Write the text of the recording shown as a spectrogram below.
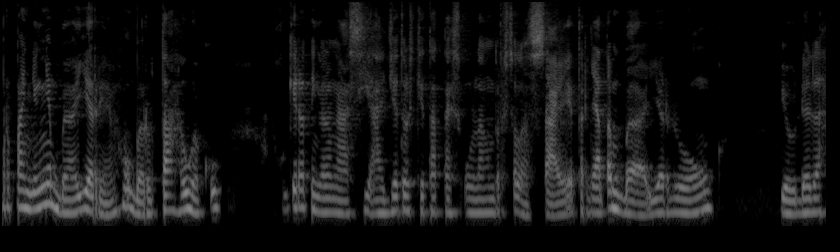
perpanjangnya bayar ya. Oh baru tahu aku. Aku kira tinggal ngasih aja terus kita tes ulang terus selesai. Ternyata bayar dong. Ya udahlah,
